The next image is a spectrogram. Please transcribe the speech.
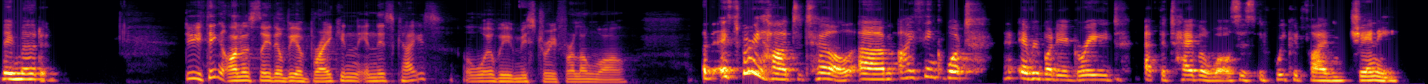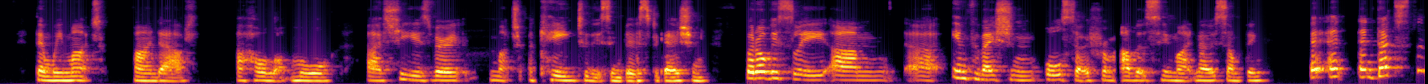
been murdered. Do you think, honestly, there'll be a break in, in this case, or will it be a mystery for a long while? It's very hard to tell. Um, I think what everybody agreed at the table was is if we could find Jennie, then we might find out a whole lot more. Uh, she is very much a key to this investigation. But obviously, um, uh, information also from others who might know something. And, and that's the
